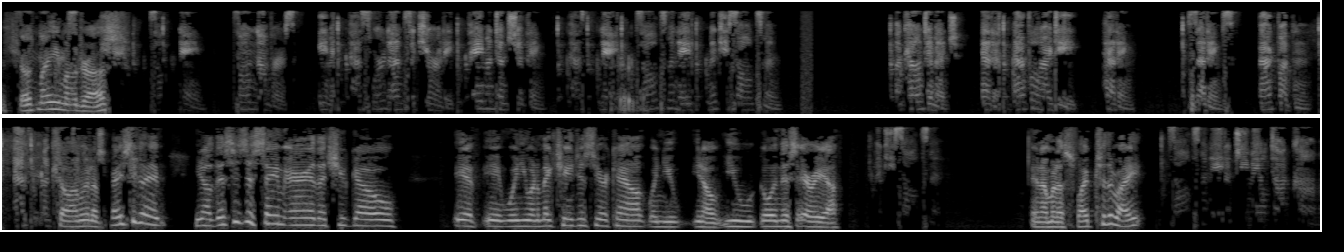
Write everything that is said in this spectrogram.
it shows my email address. Name. Phone numbers. Email. Password and security. Payment and shipping. Pass- name. Saltzman8. Mickey Saltzman. Account image. Edit. Apple ID. Heading. Settings. Back button. So I'm going to basically, you know, this is the same area that you go if, if when you want to make changes to your account. When you, you know, you go in this area, Mickey Saltzman. and I'm going to swipe to the right. Saltzman8 at gmail.com.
